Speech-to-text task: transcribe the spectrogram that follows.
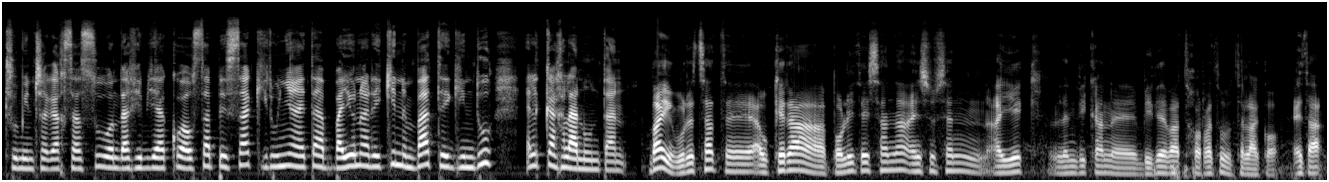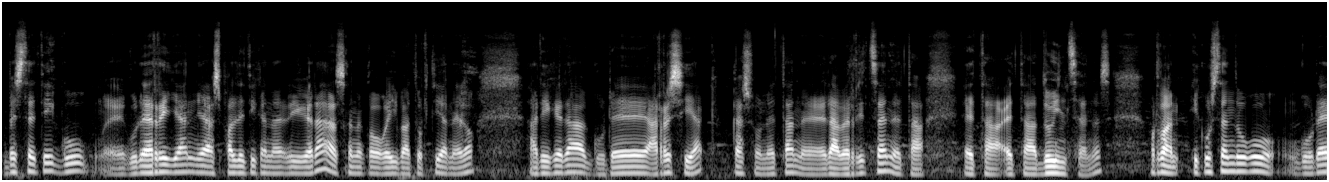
Txumintza garzazu ondarribiako hauzapezak iruña eta baionarekin bat egindu elkarlan untan. Bai, guretzat e, aukera polita izan da, hain zuzen haiek lehendikan e, bide bat jorratu dutelako. Eta bestetik gu, e, gure herrian, ja aspalditik ari gera, azkeneko gehi bat urtian edo, ari gera gure arresiak, kasu honetan, eraberritzen eta eta eta duintzen, ez? Orduan, ikusten dugu gure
